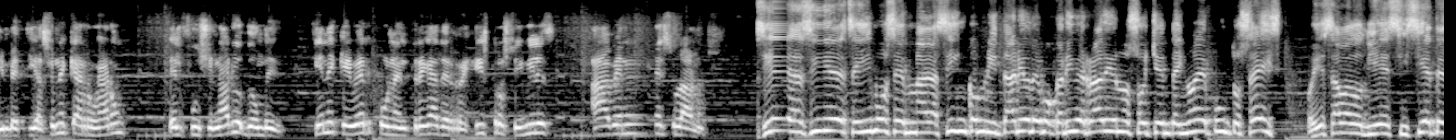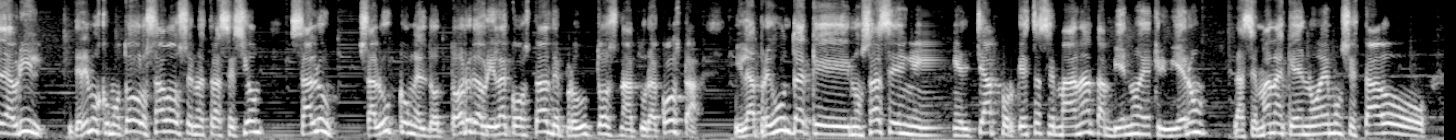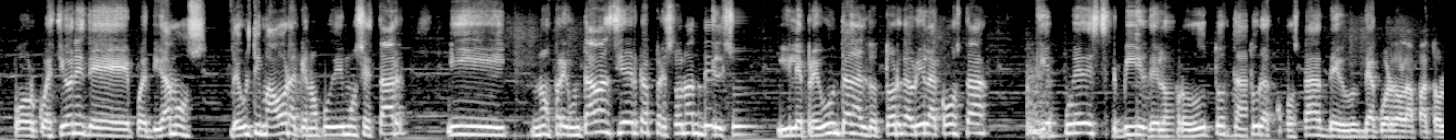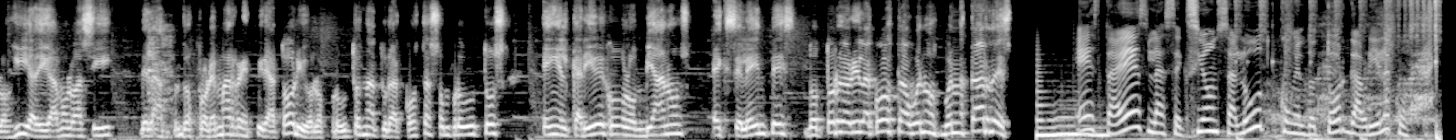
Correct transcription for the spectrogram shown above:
Investigaciones que arrojaron el funcionario donde tiene que ver con la entrega de registros civiles a venezolanos. Así es, así es. Seguimos en Magazine Comunitario de Bocaribe Radio en los 89.6. Hoy es sábado 17 de abril y tenemos como todos los sábados en nuestra sesión Salud. Salud con el doctor Gabriel Acosta de Productos Natura Costa. Y la pregunta que nos hacen en el chat, porque esta semana también nos escribieron, la semana que no hemos estado por cuestiones de, pues digamos, de última hora que no pudimos estar y nos preguntaban ciertas personas del sur y le preguntan al doctor Gabriel Acosta qué puede servir de los productos Natura Costa de, de acuerdo a la patología, digámoslo así, de los problemas respiratorios. Los productos Natura Costa son productos en el Caribe colombianos excelentes. Doctor Gabriel Acosta, buenos, buenas tardes. Esta es la sección salud con el doctor Gabriel Acosta.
